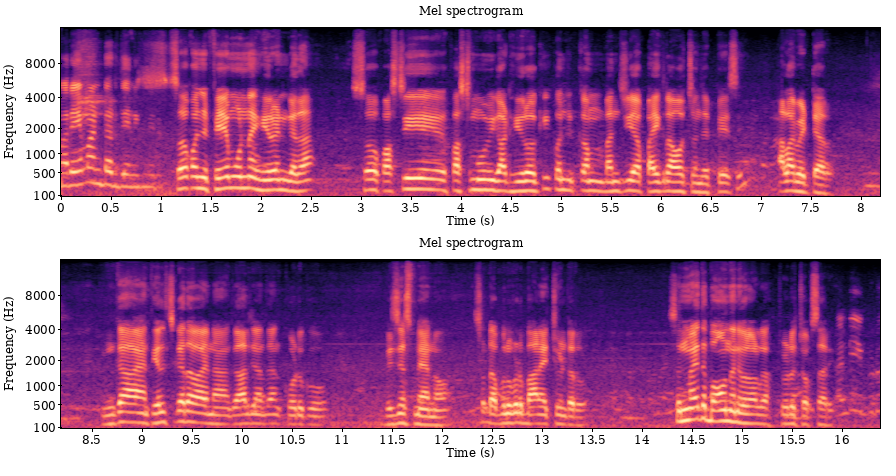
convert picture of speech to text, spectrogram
మరి ఏమంటారు దీనికి సో కొంచెం ఫేమ్ ఉన్న హీరోయిన్ కదా. సో ఫస్ట్ ఫస్ట్ మూవీ కాబట్టి హీరోకి కొంచెం మంచిగా పైకి రావచ్చు అని చెప్పేసి అలా పెట్టారు. ఇంకా ఆయన తెలుసు కదా ఆయన గాలి జనార్దన్ కొడుకు బిజినెస్ మ్యాన్ సో డబ్బులు కూడా బాగా ఇచ్చి ఉంటారు సినిమా అయితే బాగుందండి ఓవరాల్గా చూడొచ్చు ఒకసారి. అంటే ఇప్పుడు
